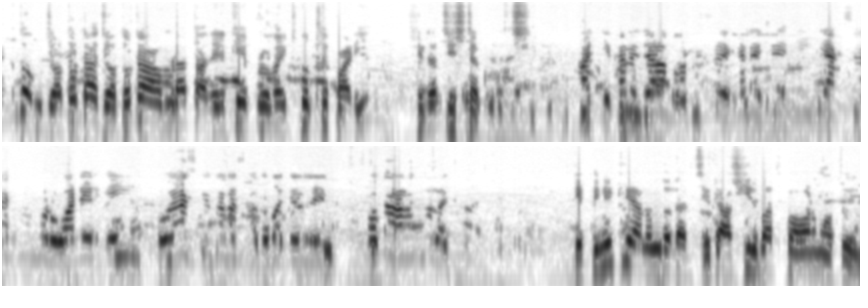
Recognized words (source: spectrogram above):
একদম যতটা যতটা আমরা তাদেরকে প্রোভাইড করতে পারি সেটা চেষ্টা করছি। আর এখানে যারা মানুষরা এখানে এসে এই একশো এক নম্বর ওয়ার্ডের এই প্রয়াসকে তারা সাধুবাদ জানলেন। কত আনন্দ লাগছে। ডেফিনেটলি আনন্দ লাগছে এটা আশীর্বাদ পাওয়ার মতোই।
